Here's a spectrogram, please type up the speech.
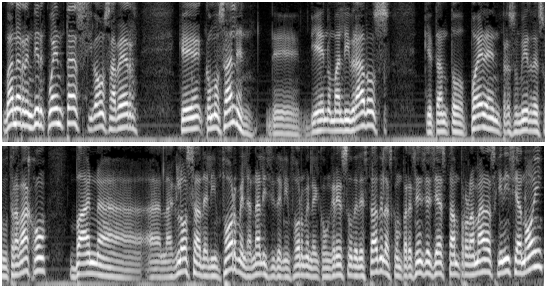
Van a rendir cuentas y vamos a ver que, cómo salen de bien o mal librados que tanto pueden presumir de su trabajo, van a, la glosa del informe, el análisis del informe en el Congreso del Estado y las comparecencias ya están programadas que inician hoy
